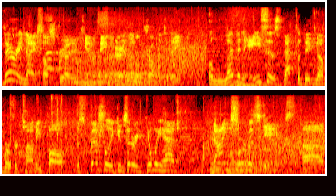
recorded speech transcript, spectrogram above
very nice Australia campaign. Very little trouble today. 11 aces, that's a big number for Tommy Paul, especially considering he only had nine service games. Uh,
